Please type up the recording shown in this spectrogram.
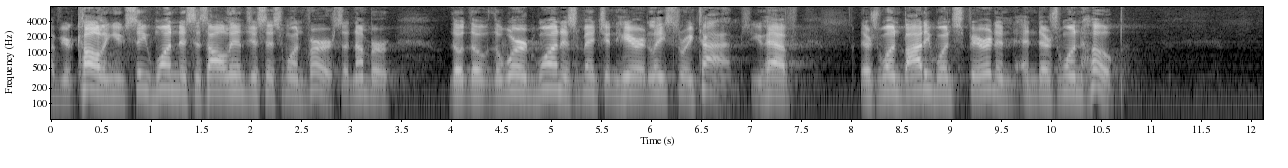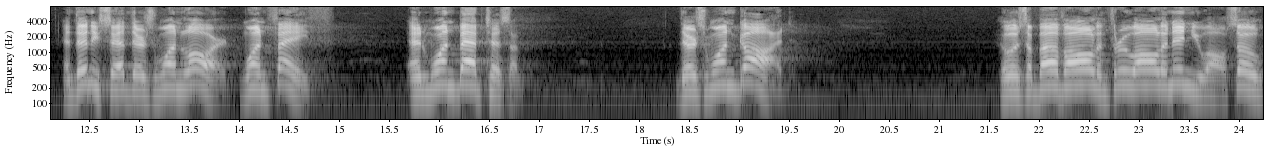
of your calling. You see, oneness is all in just this one verse. The number, the, the, the word one is mentioned here at least three times. You have there's one body, one spirit, and, and there's one hope. And then he said, There's one Lord, one faith, and one baptism. There's one God who is above all and through all and in you all. So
